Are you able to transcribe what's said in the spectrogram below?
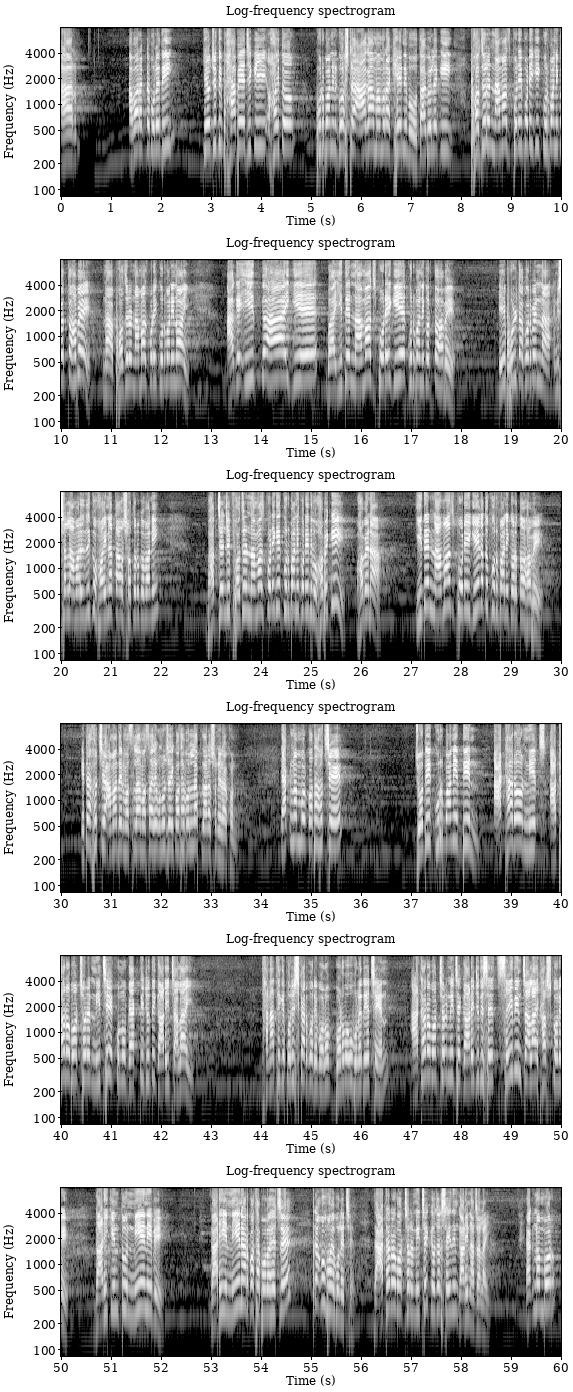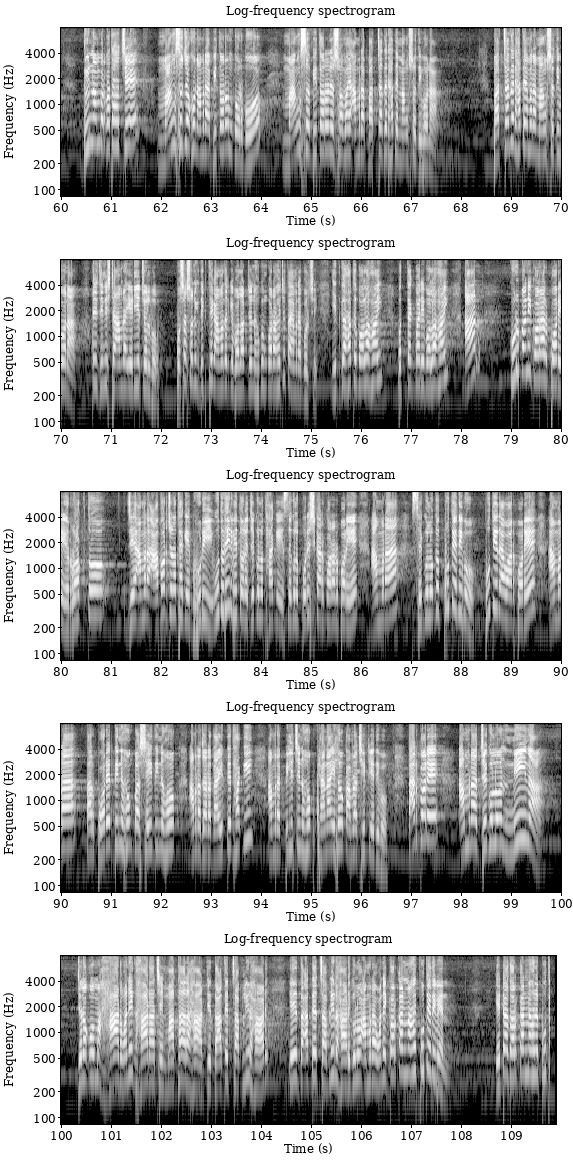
আর আবার একটা বলে দিই, কেউ যদি ভাবে যে কি হয়তো কুরবানির গোষ্ঠটা আগাম আমরা খেয়ে নেব, তাই বলে কি ফজরের নামাজ পড়ে পড়ে কি কুরবানি করতে হবে? না, ফজরের নামাজ পড়ে কুরবানি নয়। আগে ঈদগাহায় গিয়ে বা ঈদের নামাজ পড়ে গিয়ে কুরবানি করতে হবে। এই ভুলটা করবেন না। ইনশাল্লাহ আমার এদিকে হয় না, তাও সতর্কবাণী। ভাবছেন যে ফজরের নামাজ পড়ে গিয়ে কুরবানি করে দেবো, হবে কি? হবে না। ঈদের নামাজ পড়ে গিয়ে তো কুরবানি করতে হবে। এটা হচ্ছে আমাদের মশলা মশাইল অনুযায়ী কথা বললে আপনারা শুনে রাখুন। এক নম্বর কথা হচ্ছে, যদি কুরবানির দিন আঠারো নিচ, আঠারো বছরের নিচে কোনো ব্যক্তি যদি গাড়ি চালায়, থানা থেকে পরিষ্কার করে বড়বাবু বলে দিয়েছেন, আঠারো বছরের নিচে গাড়ি যদি সে, সেই দিন চালায় খাস করে, গাড়ি কিন্তু নিয়ে নেবে। গাড়ি নিয়ে নেওয়ার কথা বলা হয়েছে, এরকমভাবে বলেছে। আঠারো বছরের নিচে কেউ যেন সেই দিন গাড়ি না চালায়। এক নম্বর দুই নম্বর কথা হচ্ছে, মাংস যখন আমরা বিতরণ করব, মাংস বিতরণের সময় আমরা বাচ্চাদের হাতে মাংস দিব না। বাচ্চাদের হাতে আমরা মাংস দিব না। এই জিনিসটা আমরা এড়িয়ে চলবো। প্রশাসনিক দিক থেকে আমাদেরকে বলার জন্য হুকুম করা হয়েছে, তাই আমরা বলছি ঈদগাহাতে বলা হয়, প্রত্যেকবারই বলা হয়। আর কুরবানি করার পরে রক্ত যে আমরা আবর্জনা থাকে, ভুড়ি উধড়ির ভিতরে যেগুলো থাকে, সেগুলো পরিষ্কার করার পরে আমরা সেগুলোকে পুঁতে দিব। পুঁতে দেওয়ার পরে আমরা তার পরের দিন হোক বা সেই দিন হোক আমরা যারা দায়িত্বে থাকি, আমরা ব্লিচিং হোক ফ্যানাইল হোক, আমরা ছিটিয়ে দিব। তারপরে আমরা যেগুলো নিই না, যেরকম হাড়, অনেক হাড় আছে, মাথার হাড়, যে দাঁতের চাপলির হাড়, এই দাঁতের চাপলির হাড়গুলো আমরা অনেক দরকার না হয় পুঁতে দিবেন। এটা দরকার না হলে পুঁতে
